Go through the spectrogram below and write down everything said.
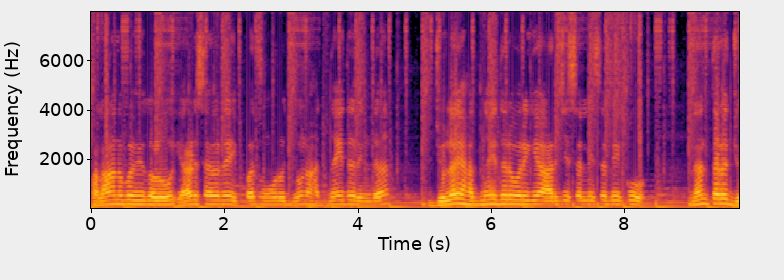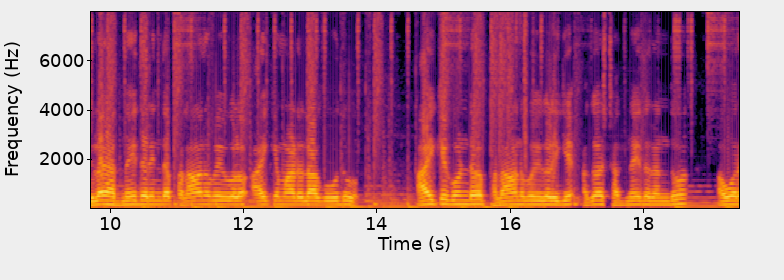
ಫಲಾನುಭವಿಗಳು ಎರಡು ಸಾವಿರದ ಇಪ್ಪತ್ತ್ಮೂರು ಜೂನ್ ಹದಿನೈದರಿಂದ ಜುಲೈ ಹದಿನೈದರವರೆಗೆ ಅರ್ಜಿ ಸಲ್ಲಿಸಬೇಕು. ನಂತರ ಜುಲೈ ಹದಿನೈದರಿಂದ ಫಲಾನುಭವಿಗಳು ಆಯ್ಕೆ ಮಾಡಲಾಗುವುದು. ಆಯ್ಕೆಗೊಂಡ ಫಲಾನುಭವಿಗಳಿಗೆ ಆಗಸ್ಟ್ ಹದಿನೈದರಂದು ಅವರ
